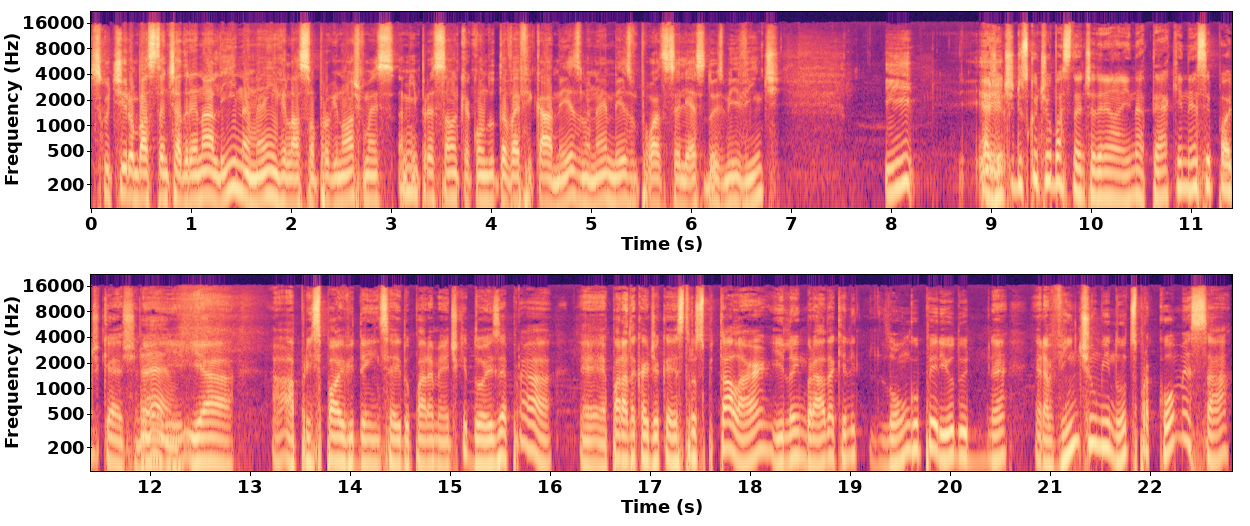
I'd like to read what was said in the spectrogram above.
discutiram bastante adrenalina né, em relação ao prognóstico, mas a minha impressão é que a conduta vai ficar a mesma, né, mesmo para o CLS 2020. E a gente discutiu bastante adrenalina até aqui nesse podcast, né? É. E, e a, a, principal evidência aí do Paramedic 2 é para é, parada cardíaca extra-hospitalar e lembrar daquele longo período, né? Era 21 minutos para começar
